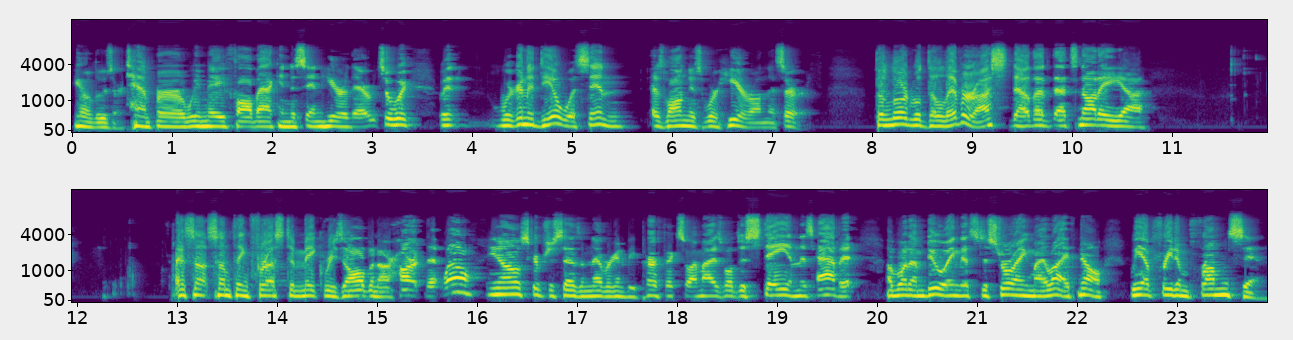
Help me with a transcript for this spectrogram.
you know lose our temper, or we may fall back into sin here or there. So we're we're going to deal with sin as long as we're here on this earth. The Lord will deliver us. Now that that's not a uh, that's not something for us to make resolve in our heart that well you know Scripture says I'm never going to be perfect, so I might as well just stay in this habit of what I'm doing that's destroying my life. No, we have freedom from sin.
